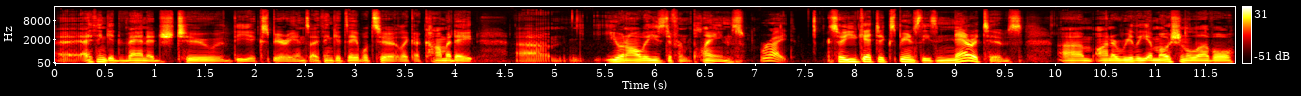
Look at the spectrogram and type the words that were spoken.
uh, I think, advantage to the experience. I think it's able to like accommodate um, you on all these different planes right. so you get to experience these narratives um, on a really emotional level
